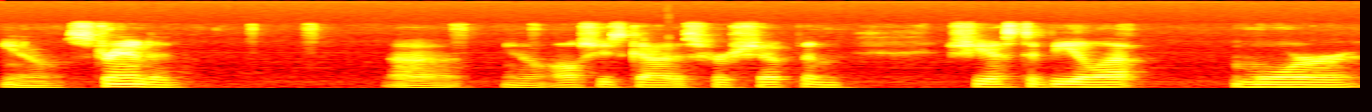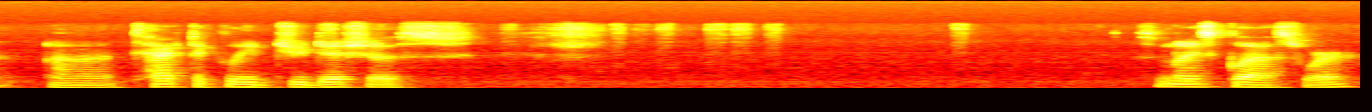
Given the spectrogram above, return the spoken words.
you know, stranded. Uh, you know, all she's got is her ship, and she has to be a lot more uh, tactically judicious. Some nice glassware.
